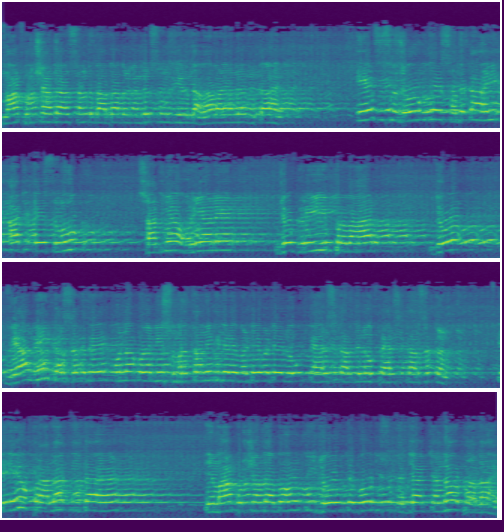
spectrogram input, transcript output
ਮਹਾਂਪੁਰਸ਼ਾਂ ਦਾ ਸੰਤ ਬਾਬਾ ਬਲਵਿੰਦਰ ਸਿੰਘ ਜੀ ਰੰਧਾਵਾ ਵਾਲਿਆਂ ਦਾ ਦਿੱਤਾ ਹੈ। ਇਸ ਸਹਿਯੋਗ ਦੇ ਸਦਕਾ ਹੀ ਅੱਜ ਇਹ ਸਮੂਹ ਸ਼ਾਦੀਆਂ ਹੋ ਰਹੀਆਂ ਨੇ। ਜੋ ਗਰੀਬ ਪਰਿਵਾਰ ਜੋ ਵਿਆਹ ਨਹੀਂ ਕਰ ਸਕਦੇ, ਉਹਨਾਂ ਕੋਲ ਇੰਨੀ ਸਮਰੱਥਾ ਨਹੀਂ ਕਿ ਜਿਹੜੇ ਵੱਡੇ ਵੱਡੇ ਲੋਕ ਪੈਲਸ ਕਰਦੇ ਲੋਕ ਉਹ ਪੈਲਸ ਕਰ ਸਕਣ। ਤੇ ਇਹ ਉਪਰਾਲਾ ਕੀਤਾ ਹੈ ਇਹ ਮਹਾਂਪੁਰਸ਼ਾਂ ਦਾ ਬਹੁਤ ਹੀ ਯੋਗ ਤੇ ਬਹੁਤ ਹੀ ਸੁਚੱਜਾ, ਚੰਗਾ ਉਪਰਾਲਾ ਹੈ।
